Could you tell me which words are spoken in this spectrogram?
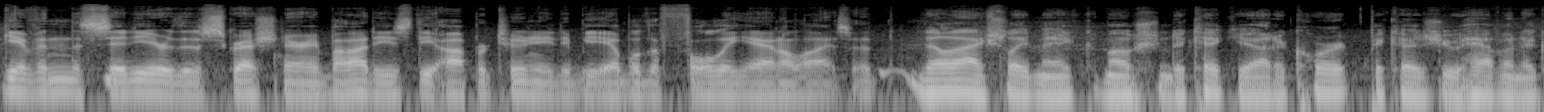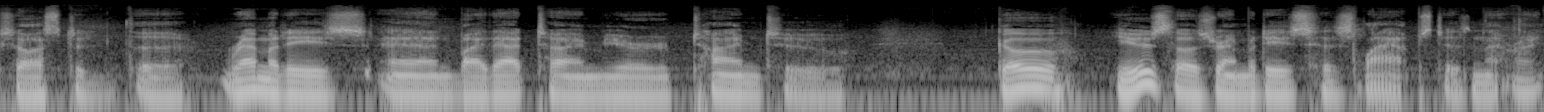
given the city or the discretionary bodies the opportunity to be able to fully analyze it. They'll actually make a motion to kick you out of court because you haven't exhausted the remedies, and by that time, your time to go use those remedies has lapsed. Isn't that right?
